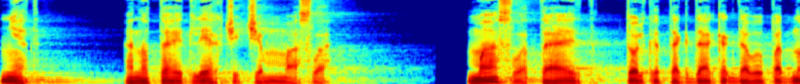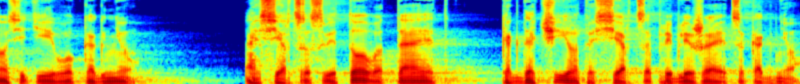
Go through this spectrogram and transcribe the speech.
Нет, оно тает легче, чем масло. Масло тает только тогда, когда вы подносите его к огню. А сердце святого тает, когда чье-то сердце приближается к огню.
